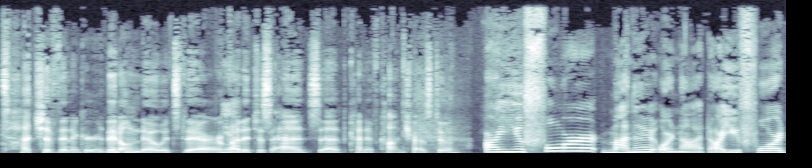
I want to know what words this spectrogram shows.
touch of vinegar. They don't know it's there, Yeah. but it just adds that kind of contrast to it. Are you for ma늘 or not? Are you for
